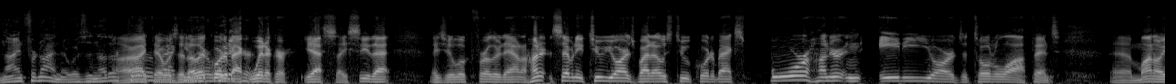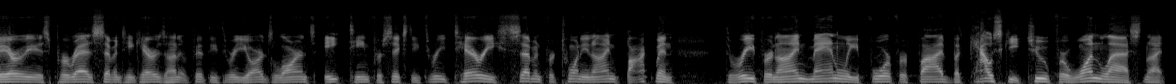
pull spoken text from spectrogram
Nine for nine. There was another. All right, there was another there, quarterback, Whitaker. Whitaker. Yes, I see that as you look further down. 172 yards by those two quarterbacks, 480 yards of total offense. Uh, Mahanoy area is Perez, 17 carries, 153 yards. Lawrence, 18 for 63. Terry, 7 for 29. Bachman, 3 for 9. Manley, 4 for 5. Bukowski, 2 for 1 last night.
